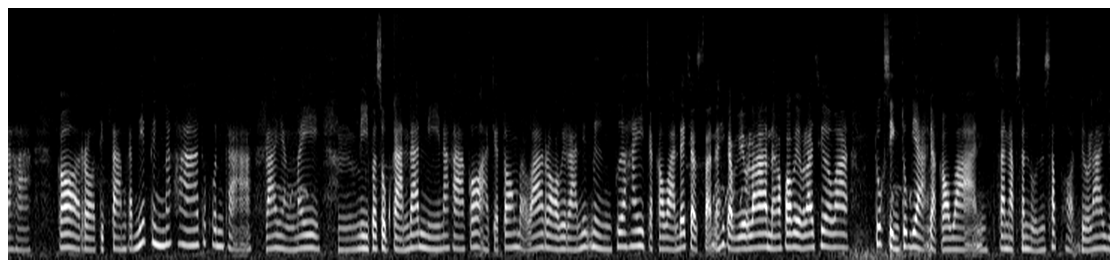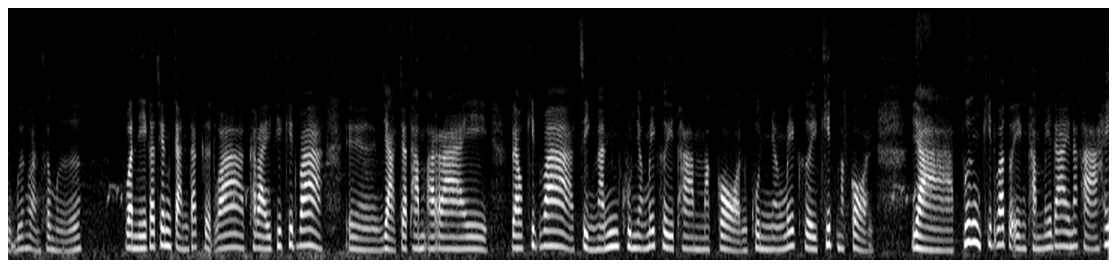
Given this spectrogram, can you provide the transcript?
นะคะ ก็รอติดตามกันนิดนึงนะคะ ทุกคนค่ะล่ายังไม่มีประสบการณ์ด้านนี้นะคะ ก็อาจจะต้องแบบว่ารอเวลานิดนึง เพื่อให้จักรวาลได้จัดสรรให้กับเบลล่านะเพราะเบลล่าเชื่อว่าทุกสิ่งทุกอย่างจักรวาลสนับสนุนซัพพอร์ตเบลล่าอยู่เบื้องหลังเสมอ วันนี้ก็เช่นกันถ้าเกิดว่าใครที่คิดว่าอออยากจะทำอะไร แล้วคิดว่าสิ่งนั้นคุณยังไม่เคยทำมาก่อน คุณยังไม่เคยคิดมาก่อน อย่าเพิ่งคิดว่าตัวเองทำไม่ได้นะคะ ให้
